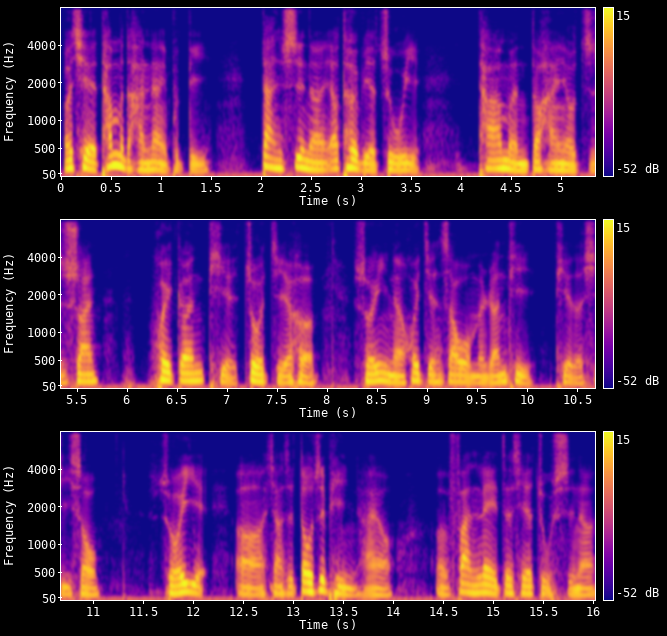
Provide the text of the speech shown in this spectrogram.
而且它们的含量也不低。但是呢，要特别注意，它们都含有植酸，会跟铁做结合，所以呢，会减少我们人体铁的吸收。所以，呃，像是豆制品还有呃饭类这些主食呢，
